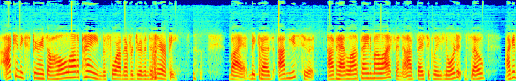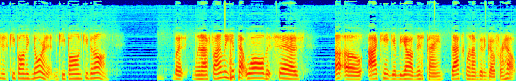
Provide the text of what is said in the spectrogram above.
I can experience a whole lot of pain before I'm ever driven to therapy by it because I'm used to it. I've had a lot of pain in my life and I've basically ignored it, and so I can just keep on ignoring it and keep on keeping on. But when I finally hit that wall that says, uh oh, I can't get beyond this pain, that's when I'm going to go for help.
